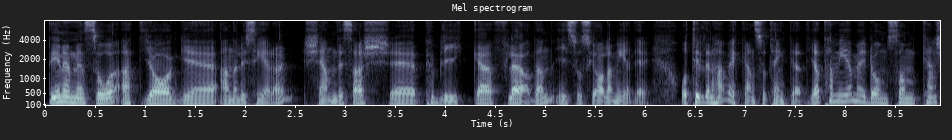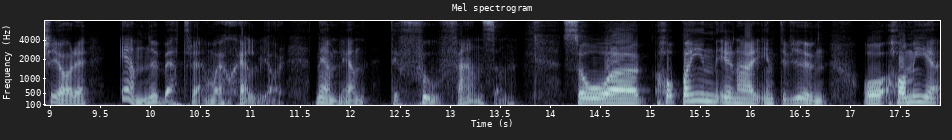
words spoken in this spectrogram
Det är nämligen så att jag eh, analyserar kändisars eh, publika flöden i sociala medier. Och till den här veckan så tänkte jag att jag tar med mig de som kanske gör det ännu bättre än vad jag själv gör, nämligen The Foo-fansen. Så eh, hoppa in i den här intervjun och ha med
